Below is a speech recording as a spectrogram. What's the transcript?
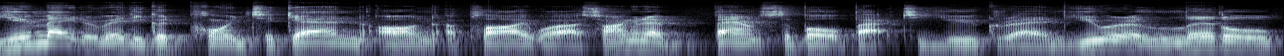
You made a really good point again on apply wire. So I'm going to bounce the ball back to you, Graham. You were a little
